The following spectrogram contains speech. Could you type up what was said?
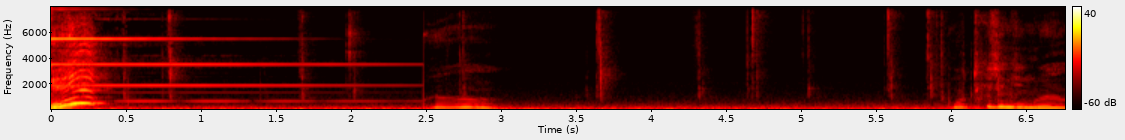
예? 뭐야? 어떻게 생긴 거야?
